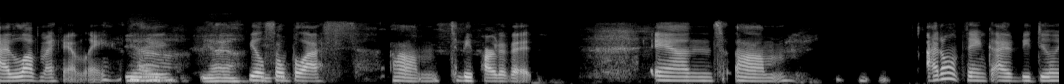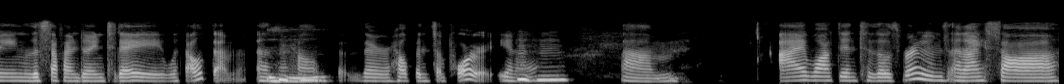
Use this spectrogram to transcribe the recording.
I love my family. Yeah. Yeah. I feel so blessed um, to be part of it, and um, I don't think I'd be doing the stuff I'm doing today without them and their help, their help and support. You know, Mhm. um, I walked into those rooms and I saw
